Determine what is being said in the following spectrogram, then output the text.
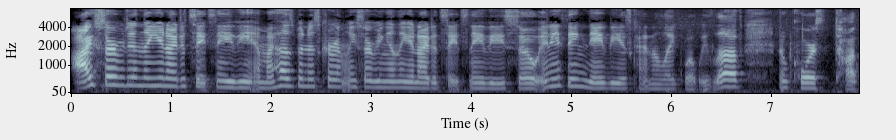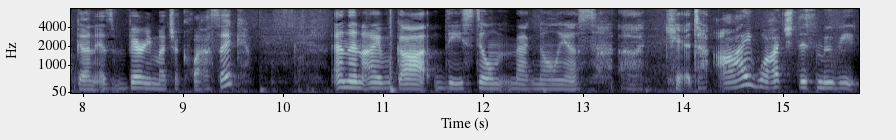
I served in the United States Navy and my husband is currently serving in the United States Navy. So anything Navy is kind of like what we love. And of course, Top Gun is very much a classic. And then I've got the Steel Magnolias uh, kit. I watched this movie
